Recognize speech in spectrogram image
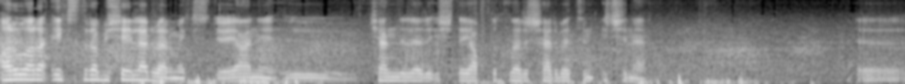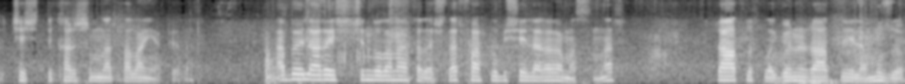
arılara ekstra bir şeyler vermek istiyor. Yani e, kendileri işte yaptıkları şerbetin içine e, çeşitli karışımlar falan yapıyorlar. Ha böyle arayış içinde olan arkadaşlar farklı bir şeyler aramasınlar. Rahatlıkla, gönül rahatlığıyla muzu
